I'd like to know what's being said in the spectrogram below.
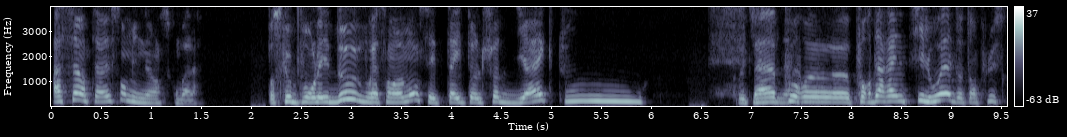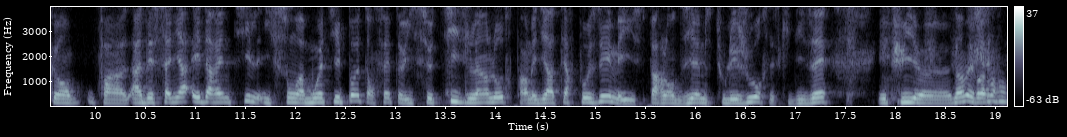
Assez intéressant, mineur, ce combat-là. Parce que pour les deux, vraisemblablement, c'est title shot direct ou. Bah, pour, euh, pour Darren Till, ouais, d'autant plus que enfin, Adesanya et Darren Till, ils sont à moitié potes. En fait, ils se teasent l'un l'autre par médias interposés, mais ils se parlent en DMs tous les jours, c'est ce qu'ils disaient. Et puis, euh, non, mais vraiment.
